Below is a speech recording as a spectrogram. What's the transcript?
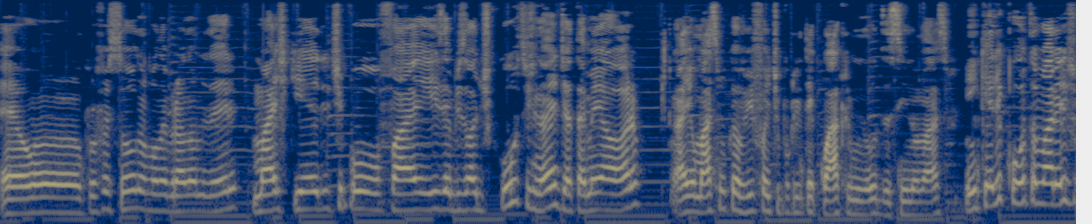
é um professor, não vou lembrar o nome dele, mas que ele, tipo, faz episódios curtos, né, de até meia hora. Aí o máximo que eu vi foi, tipo, 34 minutos, assim, no máximo. Em que ele conta várias,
